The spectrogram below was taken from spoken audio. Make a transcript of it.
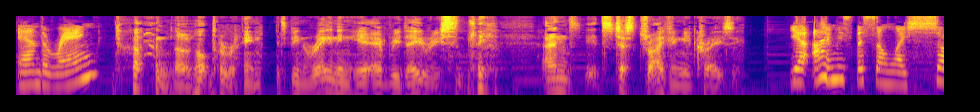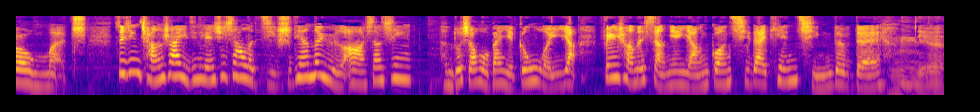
And the rain? no, not the rain. It's been raining here every day recently, and it's just driving me crazy. Yeah, I miss the sunlight so much. 最近长沙已经连续下了几十天的雨了啊！相信很多小伙伴也跟我一样，非常的想念阳光，期待天晴，对不对？Yeah.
